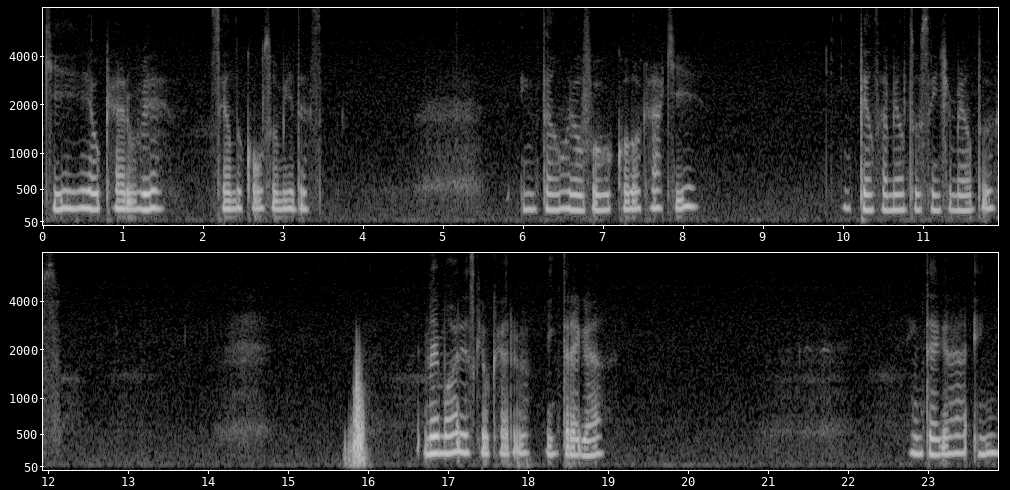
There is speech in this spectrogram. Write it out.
que eu quero ver sendo consumidas. Então eu vou colocar aqui pensamentos, sentimentos, memórias que eu quero entregar, integrar, in,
